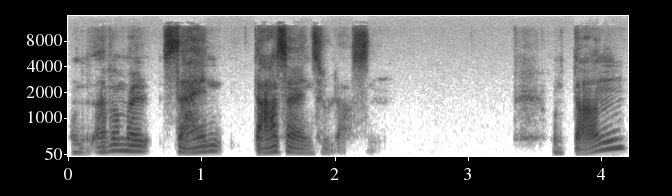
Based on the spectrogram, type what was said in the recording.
und einfach mal sein, da sein zu lassen. Und dann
